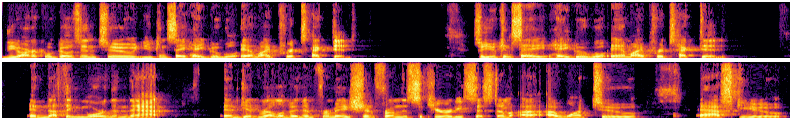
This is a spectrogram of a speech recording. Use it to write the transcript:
the article goes into you can say, "Hey Google, am I protected?" So you can say, "Hey Google, am I protected?" and nothing more than that and get relevant information from the security system. I, I want to ask you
